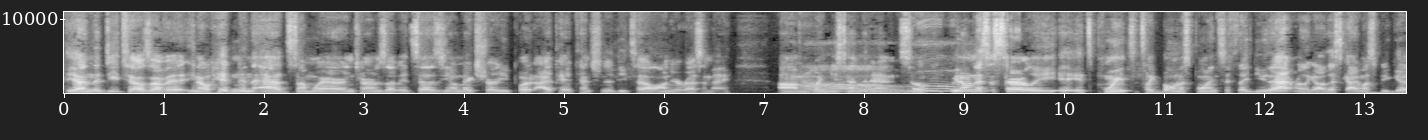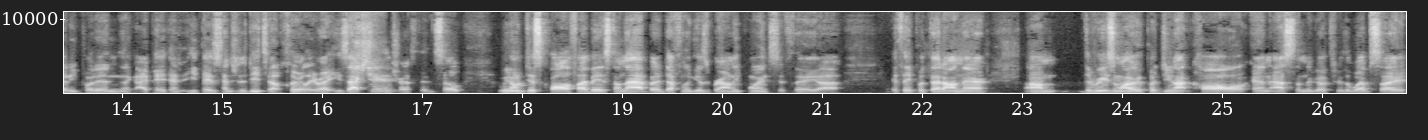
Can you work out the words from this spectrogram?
yeah, and the details of it, you know, hidden in the ad somewhere in terms of it says, you know, make sure you put I pay attention to detail on your resume um, when you send it in. So we don't Oh. necessarily, it- it's points, it's like bonus points if they do that. We're like, oh, this guy must be good. He put in like I pay attention, he pays attention to detail clearly, right? He's actually Sure. interested. So we don't disqualify based on that, but it definitely gives brownie points if they uh, if they put that on there. Um, the reason why we put do not call and ask them to go through the website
